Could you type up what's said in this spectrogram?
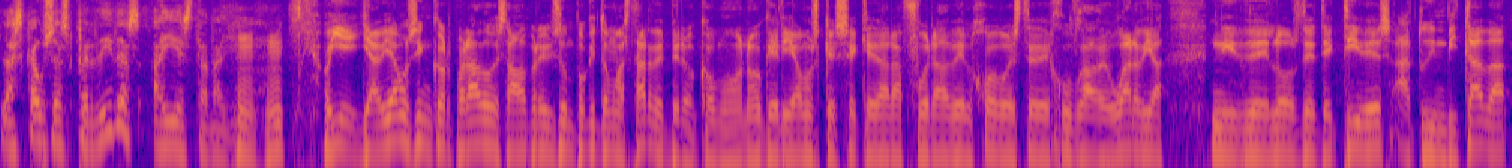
las causas perdidas, ahí estaba yo. Oye, ya habíamos incorporado, estaba previsto un poquito más tarde, pero como no queríamos que se quedara fuera del juego este de juzgado de guardia ni de los detectives, a tu invitada,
